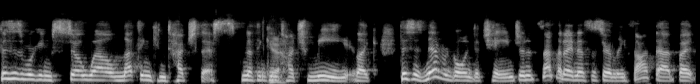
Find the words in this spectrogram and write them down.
this is working so well. Nothing can touch this. Nothing can touch me. Like this is never going to change." And it's not that I necessarily thought that, but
